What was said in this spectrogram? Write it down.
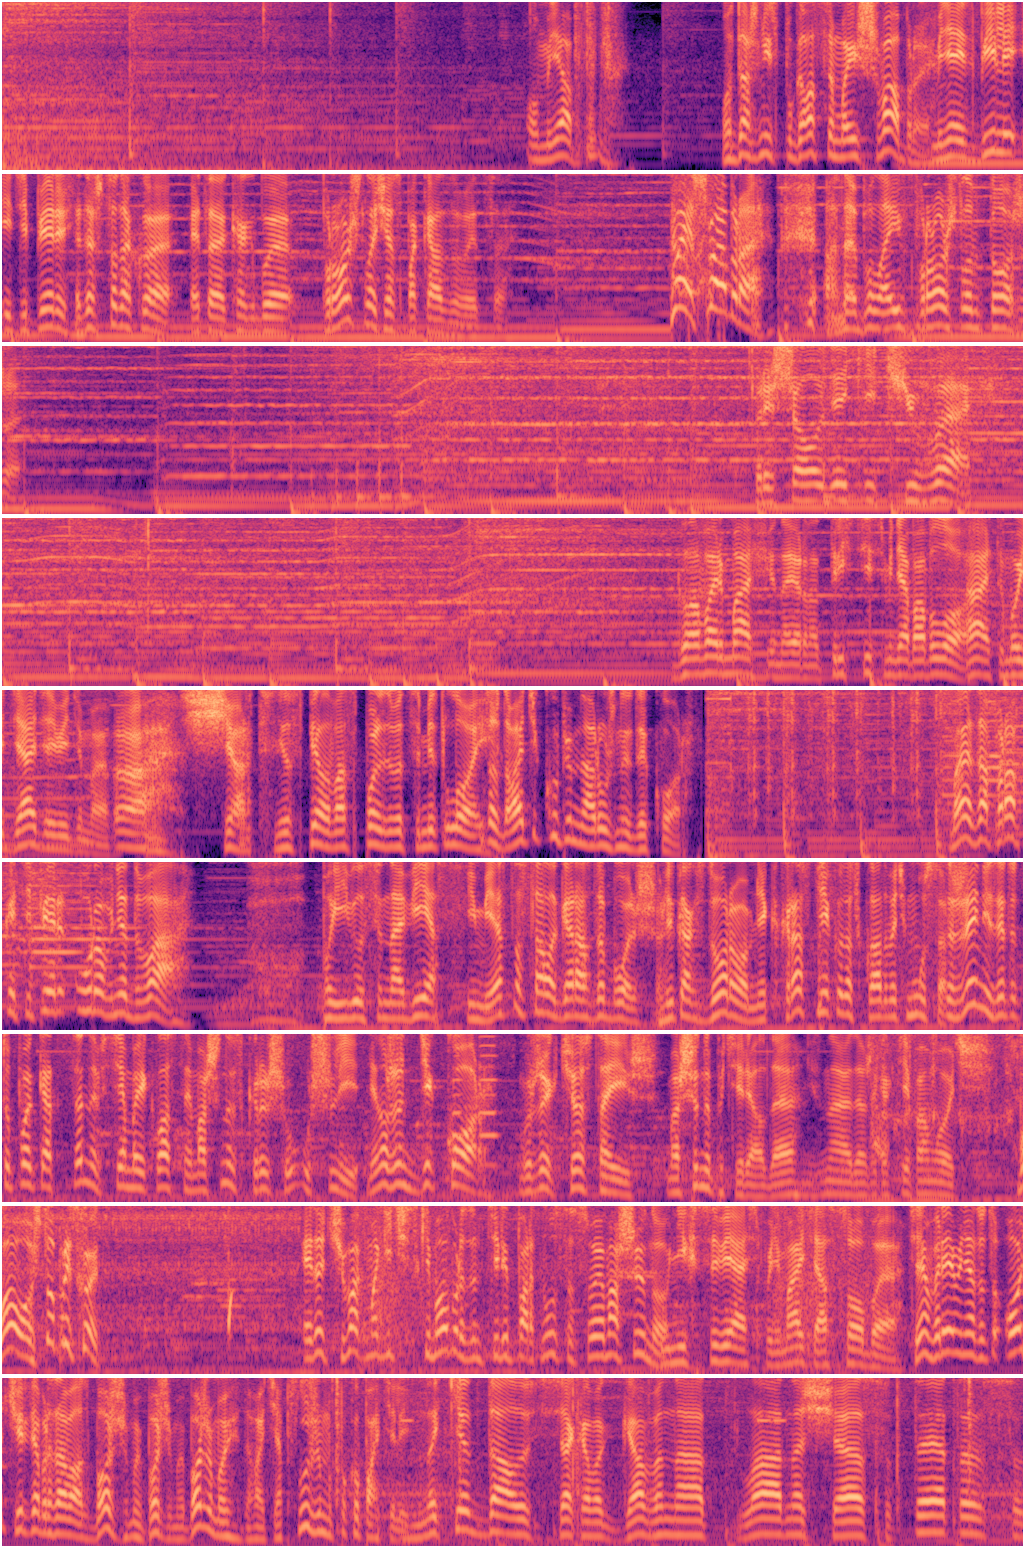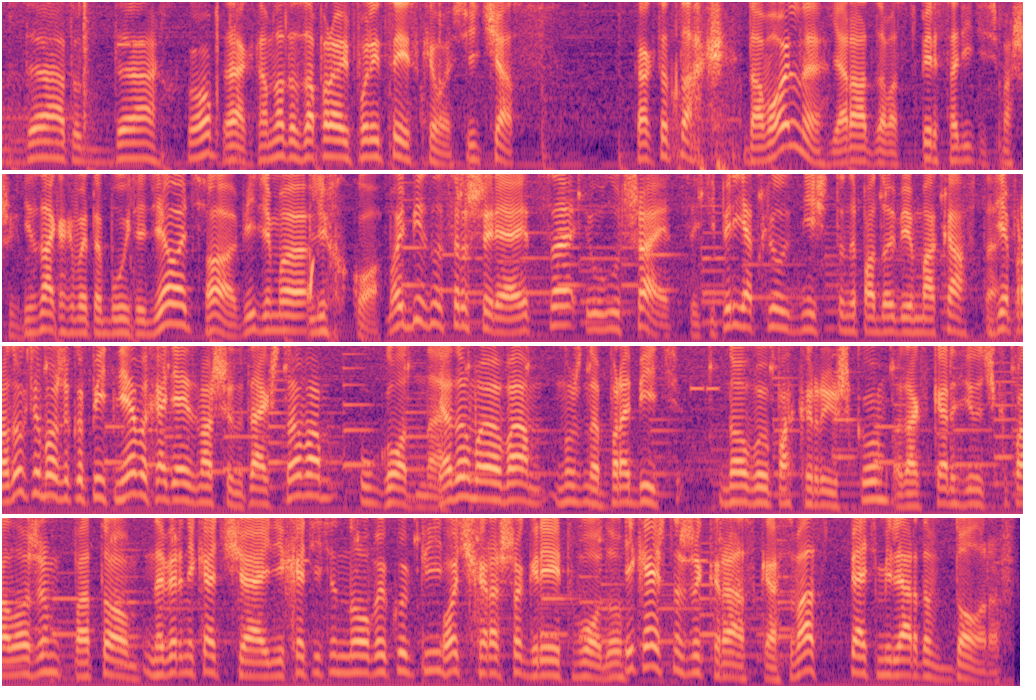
У меня... Он даже не испугался моей швабры. Меня избили, и теперь... Это что такое? Это как бы прошлое сейчас показывается? Моя швабра! Она была и в прошлом тоже. Пришел дикий чувак. Главарь мафии, наверное, трясти с меня бабло. А, это мой дядя, видимо. Ах, черт. Не успел воспользоваться метлой. Что ж, давайте купим наружный декор. Моя заправка теперь уровня 2. Появился навес, и места стало гораздо больше. Блин, как здорово, мне как раз некуда складывать мусор. К сожалению, из этой тупой кат-сцены все мои классные машины с крыши ушли. Мне нужен декор. Мужик, чё стоишь? Машину потерял, да? Не знаю даже, как тебе помочь. Вау, что происходит? Этот чувак магическим образом телепортнулся в свою машину. У них связь, понимаете, особая. Тем временем тут очередь образовалась. Боже мой, боже мой, боже мой. Давайте обслужим покупателей. Накидал всякого говна. Ладно, сейчас вот это, сюда, туда. Хоп. Так, нам надо заправить полицейского. Сейчас. Как-то так. Довольны? Я рад за вас. Теперь садитесь в машину. Не знаю, как вы это будете делать. А, видимо, легко. Мой бизнес расширяется и улучшается. И теперь я открыл нечто наподобие Макафта, где продукты можно купить, не выходя из машины. Так, что вам угодно. Я думаю, вам нужно пробить новую покрышку. Вот так в корзиночку положим. Потом, наверняка, чайник хотите новый купить. Очень хорошо греет воду. И, конечно же, краска. С вас 5 миллиардов долларов.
